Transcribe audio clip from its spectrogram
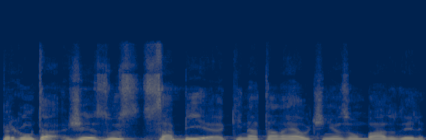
Pergunta: Jesus sabia que Natanael tinha zombado dele?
